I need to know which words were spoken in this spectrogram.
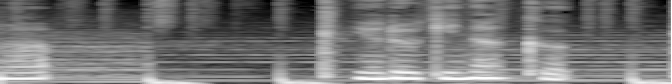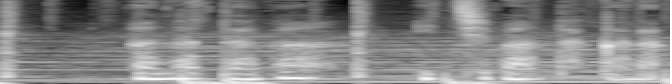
は揺るぎなくあなたが一番だから。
